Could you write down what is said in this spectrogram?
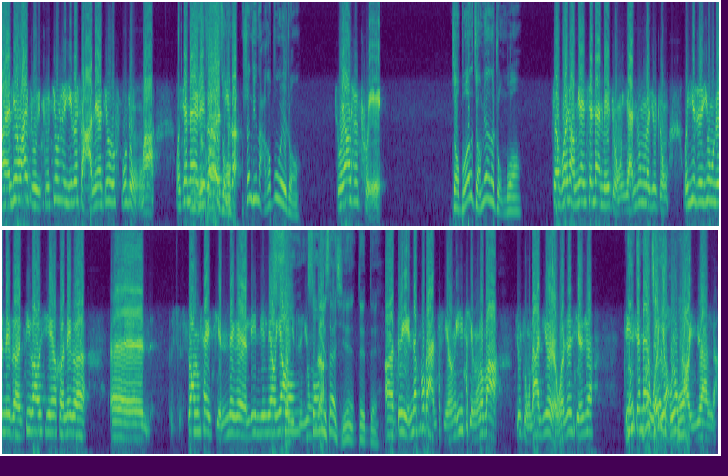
哎，另外就就就是一个啥呢？就是浮肿啊。我现在这个这个？身体哪个部位肿？主要是腿，脚脖子、脚面子肿不？脚脖脚面现在没肿，严重了就肿。我一直用着那个地高辛和那个，呃，双氯噻嗪那个利利尿药一直用双双氯着。噻嗪，对对。啊，对，那不敢停，一停了吧就肿大劲儿。我这寻思，这现在我也不不用跑医院了。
